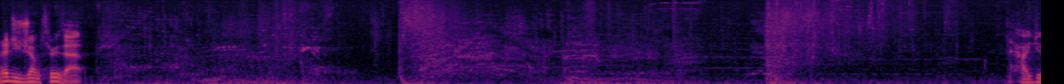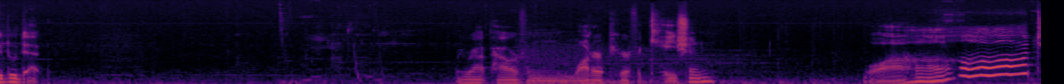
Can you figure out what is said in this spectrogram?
How did you jump through that? How you do that? Reroute power from water purification? What?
